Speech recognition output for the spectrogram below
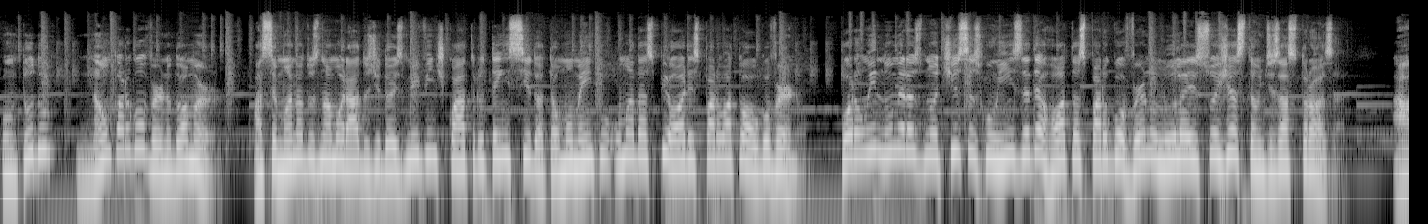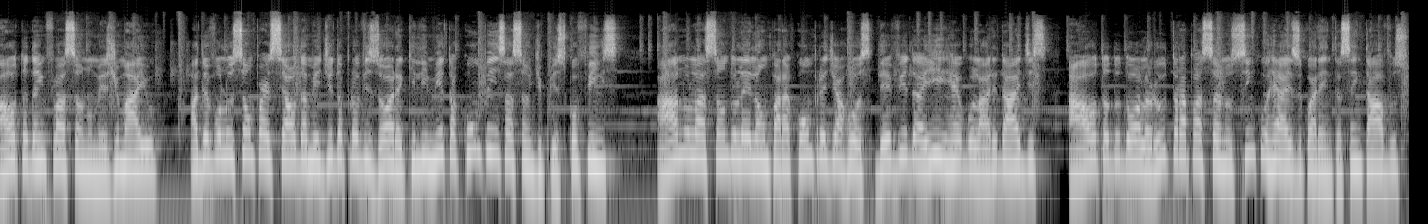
contudo, não para o governo do amor. A Semana dos Namorados de 2024 tem sido até o momento uma das piores para o atual governo. Foram inúmeras notícias ruins e derrotas para o governo Lula e sua gestão desastrosa. A alta da inflação no mês de maio, a devolução parcial da medida provisória que limita a compensação de piscofins, a anulação do leilão para a compra de arroz devido a irregularidades, a alta do dólar ultrapassando R$ 5,40,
